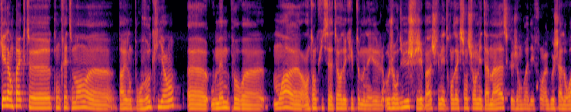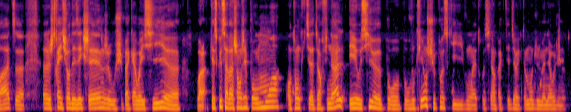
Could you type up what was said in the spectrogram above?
quel impact euh, concrètement, euh, par exemple pour vos clients euh, ou même pour moi en tant qu'utilisateur de crypto-monnaie? Aujourd'hui, je, fais, pas, je fais mes transactions sur MetaMask, j'envoie des fonds à gauche, à droite, je trade sur des exchanges où je suis pas KYC. Voilà. Qu'est-ce que ça va changer pour moi en tant qu'utilisateur final et aussi euh, pour, pour vos clients, je suppose, qui vont être aussi impactés directement d'une manière ou d'une autre?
